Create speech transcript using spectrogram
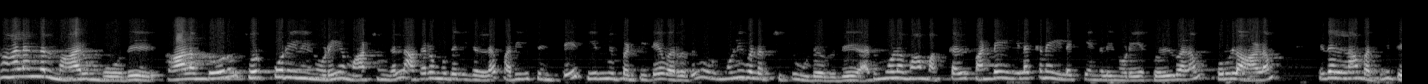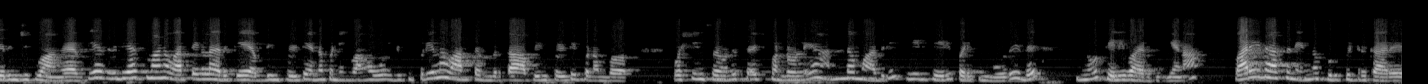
காலங்கள் மாறும்போது காலந்தோறும் சொற்பொருளினுடைய மாற்றங்கள் அகரமுதலிகள்ல பதிவு செஞ்சுட்டே தீர்மைப்படுத்திட்டே வர்றது ஒரு மொழி வளர்ச்சிக்கு உதவுது. அது மூலமா மக்கள் பண்டைய இலக்கண இலக்கியங்களினுடைய சொல்வளம் பொருள் ஆழம் இதெல்லாம் பத்தி தெரிஞ்சுக்குவாங்க. வித்தியாச வித்தியாசமான வார்த்தைகளா இருக்கே அப்படின்னு சொல்லிட்டு என்ன பண்ணிக்குவாங்க? ஓ இதுக்கு இப்படியெல்லாம் வார்த்தை இருந்திருக்கா? அப்படின்னு சொல்லிட்டு இப்ப நம்ம கொஸ்டின்ஸை வந்து சர்ச் பண்றோம் இல்லையா? அந்த மாதிரி தேடி தேடி படிக்கும்போது இது இன்னும் தெளிவா இருக்கு. ஏன்னா பாரதிதாசன் என்ன குறிப்பிட்டிருக்காரு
